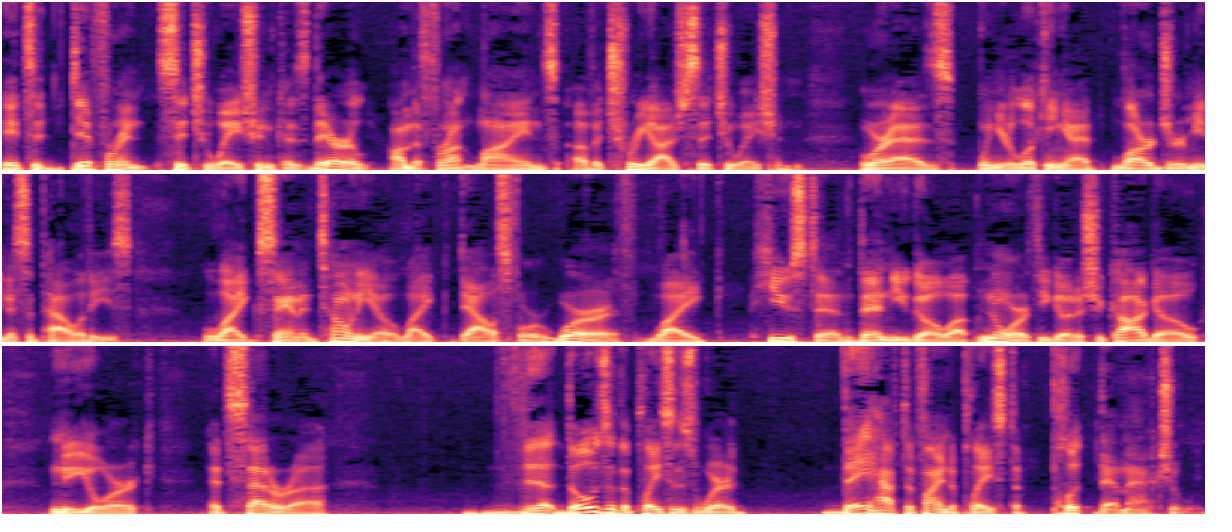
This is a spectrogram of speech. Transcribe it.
it's a different situation because they're on the front lines of a triage situation. Whereas when you're looking at larger municipalities like San Antonio, like Dallas Fort Worth, like Houston, then you go up north, you go to Chicago, New York, etc. Th- those are the places where they have to find a place to put them actually.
